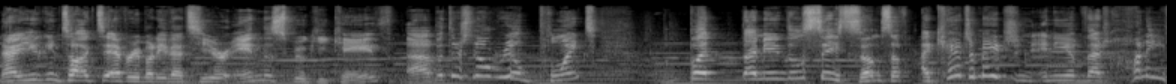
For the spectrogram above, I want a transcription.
Now, you can talk to everybody that's here in the spooky cave, uh, but there's no real point. But, I mean, they'll say some stuff. I can't imagine any of that honey.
